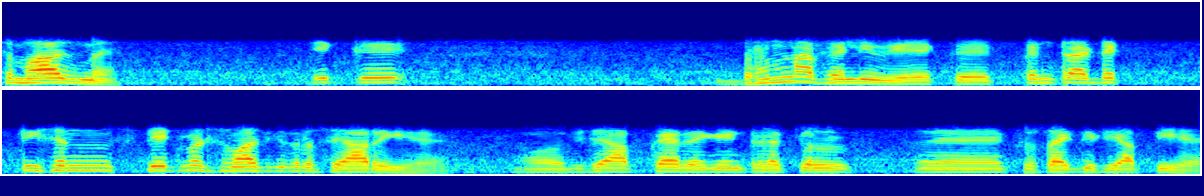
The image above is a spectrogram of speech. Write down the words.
समाज में एक भ्रमणा फैली हुई है, एक कंट्राडिक्टिशन स्टेटमेंट समाज की तरफ़ से आ रही है और जिसे आप कह रहे हैं कि इंटेलेक्चुअल सोसाइटी से आती है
